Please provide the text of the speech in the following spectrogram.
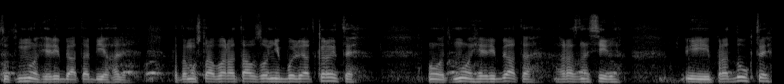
тут многие ребята бегали, потому что ворота в зоне были открыты. Вот, многие ребята разносили и продукты,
